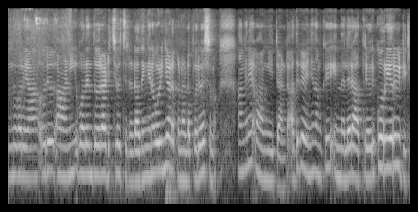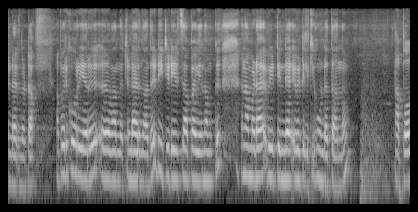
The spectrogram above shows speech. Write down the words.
എന്താ പറയുക ഒരു ആണി പോലെ എന്തോ ഒരു അടിച്ചു വെച്ചിട്ടുണ്ട്. അതിങ്ങനെ ഒഴിഞ്ഞു കിടക്കണുണ്ട് അപ്പോൾ ഒരു വിഷമം. അങ്ങനെ വാങ്ങിയിട്ടാണ് അത് കഴിഞ്ഞ് നമുക്ക് ഇന്നലെ രാത്രി ഒരു കൊറിയർ കിട്ടിയിട്ടുണ്ടായിരുന്നു കേട്ടോ അപ്പോൾ ഒരു കൊറിയർ വന്നിട്ടുണ്ടായിരുന്നു. അത് ഡി ടി ഡി എൽസ് ആ പയ്യൻ നമുക്ക് നമ്മുടെ വീട്ടിന്റെ വീട്ടിലേക്ക് കൊണ്ടുതന്നു അപ്പോൾ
